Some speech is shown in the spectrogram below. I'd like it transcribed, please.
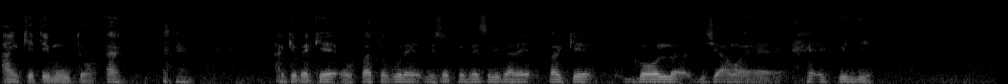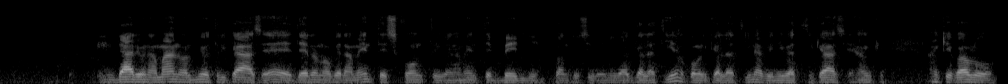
anche temuto, eh. anche perché ho fatto pure, mi sono permesso di fare qualche gol, diciamo, e, e quindi dare una mano al mio Tricase eh, ed erano veramente scontri veramente belli quando si veniva a Galatina come il Galatina veniva a Tricase anche, anche Paolo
